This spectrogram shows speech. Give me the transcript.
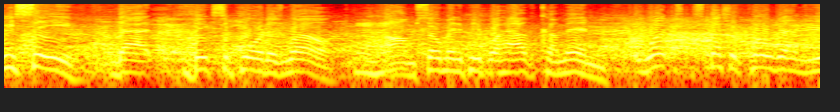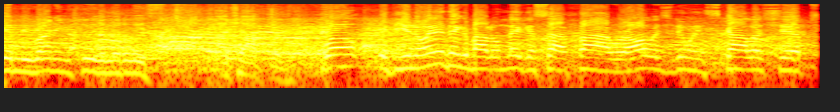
we see that big support as well. Um, so many people have come in. What special programs are you going to be running through the Middle East uh, chapter? Well, if you know anything about Omega Psi Phi, we're always doing scholarships.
